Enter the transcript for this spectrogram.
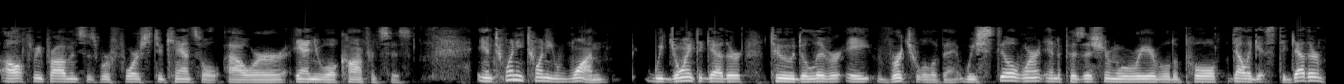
all three provinces were forced to cancel our annual conferences. In 2021, we joined together to deliver a virtual event. We still weren't in a position where we were able to pull delegates together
